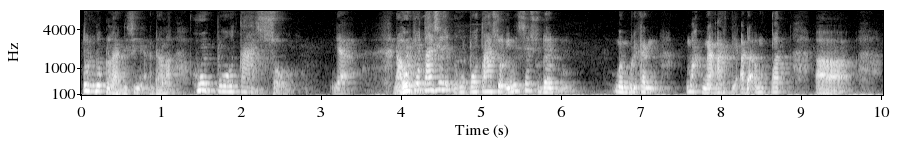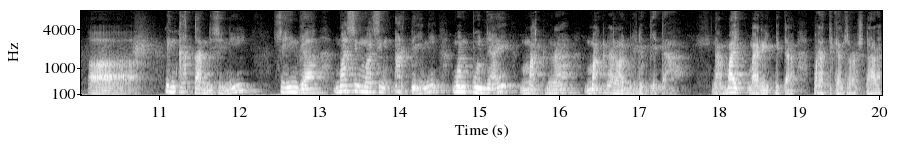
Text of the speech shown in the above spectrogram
tunduklah di sini adalah hupotaso. Ya. Nah, hupotaso hupotaso ini saya sudah memberikan makna arti ada empat uh, tingkatan di sini sehingga masing-masing arti ini mempunyai makna-makna dalam hidup kita. Nah, baik mari kita perhatikan saudara-saudara.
